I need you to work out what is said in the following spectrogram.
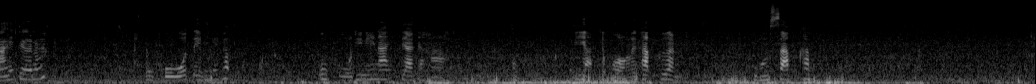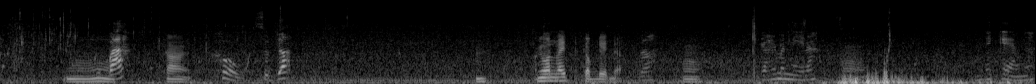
าให้เจอนะ โอ้โห เต็มเลยครับ โอ้โห ทีนี้นะอยากจะหาไม่อยากจะบอกเลยครับเพื่อนขุมทรัพย์ครับอืมปะใช่โอ้โหสุดยอดยนต์ไว้กับเบ็ดอะอย่าให้มันมีนะอ่าไม่แกงนะ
